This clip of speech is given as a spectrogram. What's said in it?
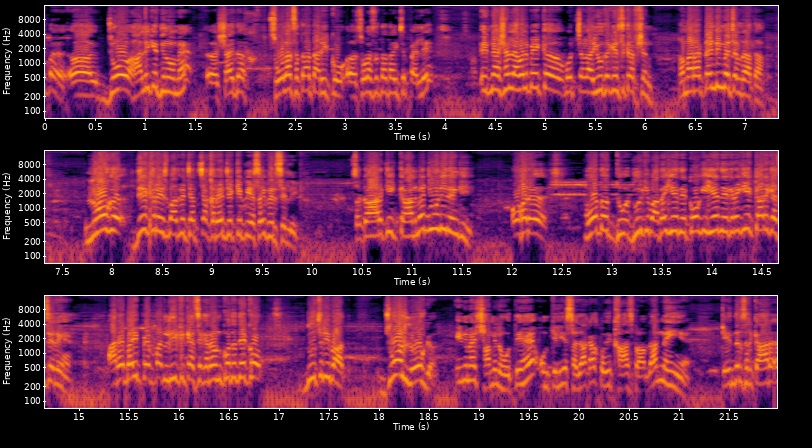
पेपर जो हाल ही के दिनों में शायद सोलह सत्रह तारीख को सोलह सत्रह तारीख से पहले इंटरनेशनल लेवल पे एक वो चला यूथ अगेंस्ट करप्शन हमारा ट्रेंडिंग में चल रहा था। लोग देख रहे हैं इस बात में चर्चा कर रहे जेके पी फिर से सरकार की कान में जू नहीं रहेंगी। और वो तो दूर दूर की बात है ये देखो कि ये देख रहे हैं कि कर कैसे रहे हैं। अरे भाई पेपर लीक कैसे करें उनको तो देखो। दूसरी बात जो लोग इनमें शामिल होते हैं उनके लिए सजा का कोई खास प्रावधान नहीं है। केंद्र सरकार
